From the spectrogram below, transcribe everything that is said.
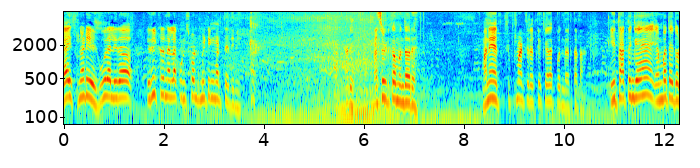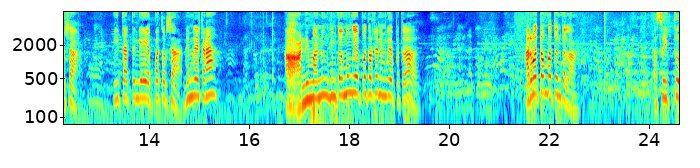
ಗೈಸ್ ನೋಡಿ ಊರಲ್ಲಿರೋ ಹಿರಿಕರನ್ನೆಲ್ಲ ಕುಣಿಸ್ಕೊಂಡು ಮೀಟಿಂಗ್ ಮಾಡ್ತಾ ಇದ್ದೀನಿ. ನೋಡಿ ಹಸು ಇಟ್ಕೊಂಡ್ ಬಂದವ್ರೆ. ಮನೆ ಶಿಫ್ಟ್ ಮಾಡ್ತಿರೋದಕ್ಕೆ ಕೇಳಕ್ ಬಂದವ್ರ ತಾತ. ಈ ತಾತಂಗೆ ಎಂಬತ್ತೈದು ವರ್ಷ. ಈ ತಾತಂಗೆ ಎಪ್ಪತ್ತು ವರ್ಷ. ನಿಮ್ಗೆ ಎಷ್ಟಣ್ಣ? ಆ ನಿಮ್ಮ ಅಣ್ಣಂಗೆ ನಿಮ್ಮ ತಮ್ಮಂಗೂ ಎಪ್ಪತ್ತು ವರ್ಷ ನಿಮಗೂ ಎಪ್ಪತ್ತ? ಅರವತ್ತೊಂಬತ್ತು ಅಂತಲ್ಲ? ಹಸು ಇತ್ತು.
